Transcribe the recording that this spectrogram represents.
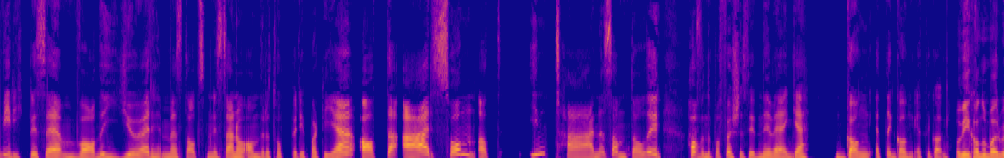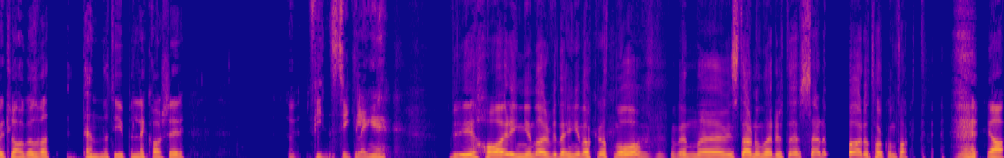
vi virkelig se hva det gjør med statsministeren og andre topper i partiet at det er sånn at interne samtaler havner på førstesiden i VG gang etter gang etter gang. Og vi kan jo bare beklage oss for at denne typen lekkasjer fins ikke lenger. Vi har ingen Arvid Engen akkurat nå, men eh, hvis det er noen der ute, så er det bare å ta kontakt. Ja,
